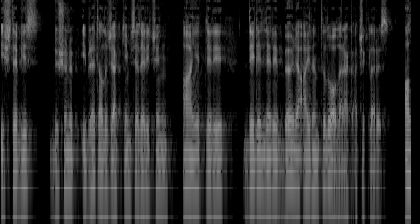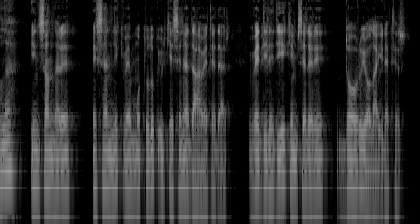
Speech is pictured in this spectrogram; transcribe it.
İşte biz düşünüp ibret alacak kimseler için ayetleri, delilleri böyle ayrıntılı olarak açıklarız. Allah insanları esenlik ve mutluluk ülkesine davet eder ve dilediği kimseleri doğru yola iletir.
